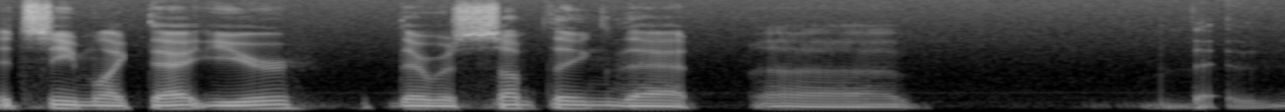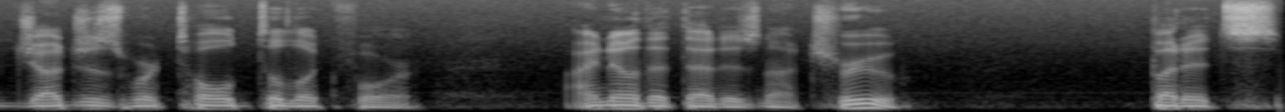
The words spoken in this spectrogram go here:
it seemed like that year there was something that uh, judges were told to look for I know that that is not true, but it's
